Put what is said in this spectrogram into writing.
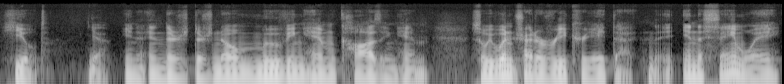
healed. Yeah. You know, and there's there's no moving him, causing him. So we wouldn't try to recreate that. In- the same way,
